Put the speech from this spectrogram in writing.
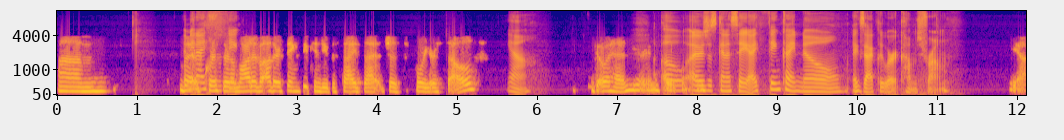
Um, but mean, of course, there are a lot of other things you can do besides that, just for yourself. Yeah. Go ahead. Oh, something. I was just going to say, I think I know exactly where it comes from, yeah.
